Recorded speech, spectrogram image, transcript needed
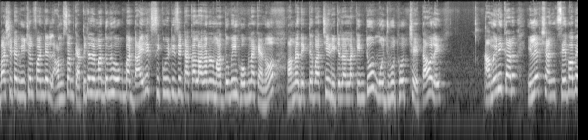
বা সেটা মিউচুয়াল ফান্ডের লামসাম ক্যাপিটালের মাধ্যমে হোক বা ডাইরেক্ট সিকিউরিটিসে টাকা লাগানোর মাধ্যমেই হোক না কেন, আমরা দেখতে পাচ্ছি রিটেলাররা কিন্তু মজবুত হচ্ছে। তাহলে আমেরিকার ইলেকশন সেভাবে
